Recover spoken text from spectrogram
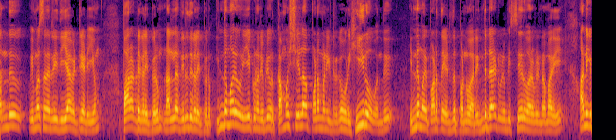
வந்து விமர்சன ரீதியாக வெற்றி அடையும் பாராட்டுகளை பெறும் நல்ல விருதுகளை பெறும். இந்த மாதிரி ஒரு இயக்குனர் எப்படி ஒரு கமர்ஷியலாக படம் பண்ணிக்கிட்டு இருக்க ஒரு ஹீரோ வந்து இந்த மாதிரி படத்தை எடுத்து பண்ணுவார் இந்த டேரக்டர் எப்படி சேருவார் அப்படின்ற மாதிரி அன்றைக்கி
